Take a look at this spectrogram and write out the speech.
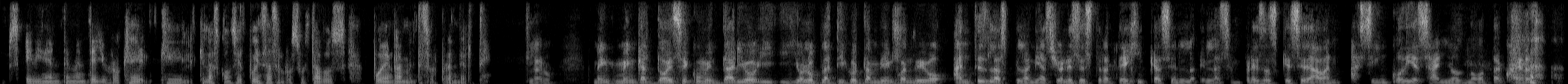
pues evidentemente yo creo que, que, que las consecuencias, los resultados pueden realmente sorprenderte. Claro. Me, encantó ese comentario y, yo lo platico también cuando digo, antes las planeaciones estratégicas en, las empresas que se daban a 5 o 10 años, ¿no? ¿Te acuerdas?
